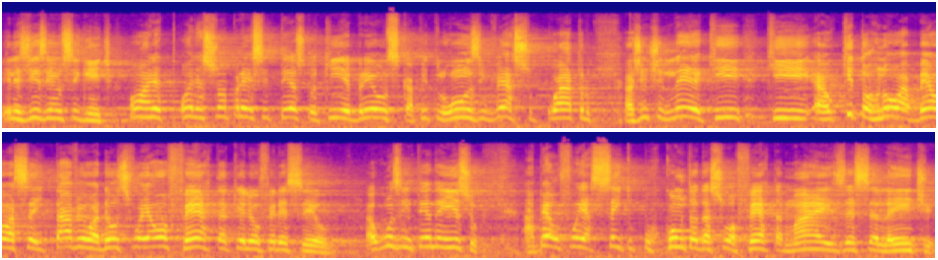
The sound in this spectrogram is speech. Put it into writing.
Eles dizem o seguinte: olha, olha só para esse texto aqui, Hebreus capítulo 11, verso 4. A gente lê aqui que é, o que tornou Abel aceitável a Deus foi a oferta que ele ofereceu. Alguns entendem isso. Abel foi aceito por conta da sua oferta mais excelente.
